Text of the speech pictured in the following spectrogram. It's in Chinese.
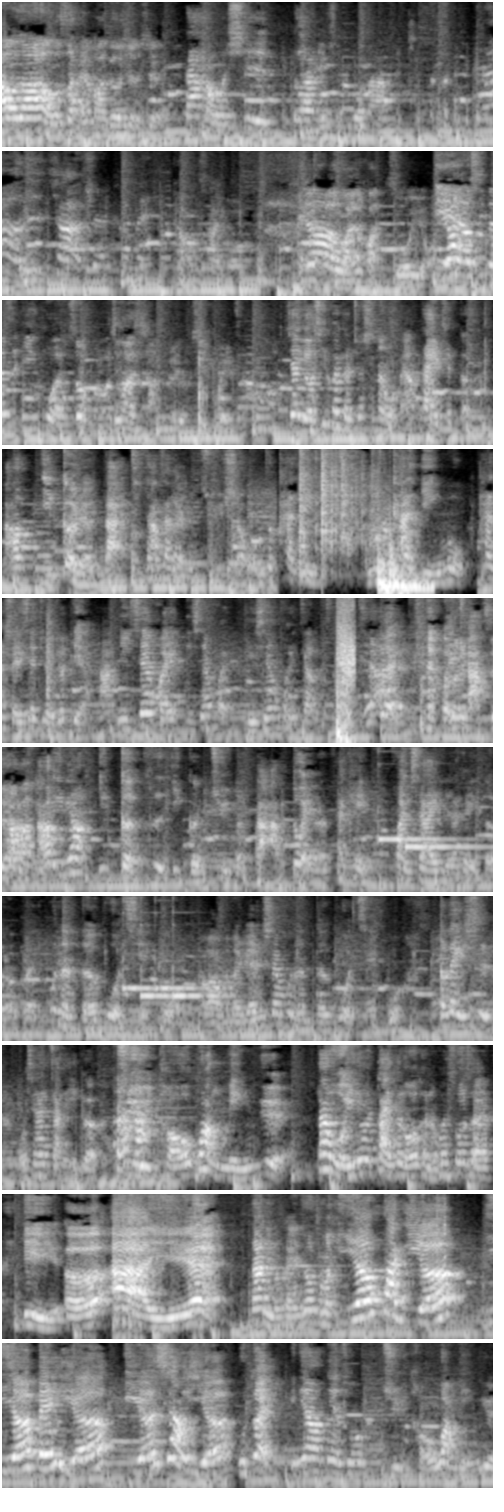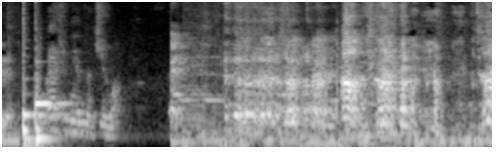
Hello，大家好，我是海马哥炫炫。大家好，我是多拉女神多拉。大家好，我是萧亚轩柯妹。你好，我是海波。今天要玩一款桌游，第二游戏呢是英文，所以我们现在想一个游戏规则。这个游戏规则就是呢，我们要带这个，然后一个人带，其他三个人举手，我们就看荧，我们就看荧幕，看谁先举手就点他。你先回，你先回，你先回这样子。对，回家。然后一定要一个字一个句的答对了，才可以换下一题，才可以得分，不能得过且过，好不好？我们人生不能得过且过。类似，我现在讲一个举头望明月，但我一定会带这个，我可能会说成以儿爱耶。那你们可能说什么以儿换以儿，以儿北以儿，以儿笑以儿，不对，一定要念出举头望明月。我该去念这句吗？嗯，对，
